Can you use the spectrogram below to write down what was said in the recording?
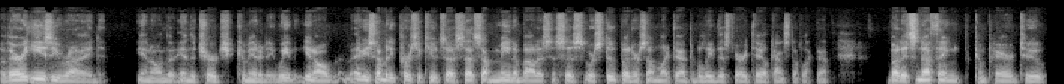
a very easy ride, you know, in the in the church community. We, you know, maybe somebody persecutes us, says something mean about us, and says we're stupid or something like that to believe this fairy tale kind of stuff like that. But it's nothing compared to,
